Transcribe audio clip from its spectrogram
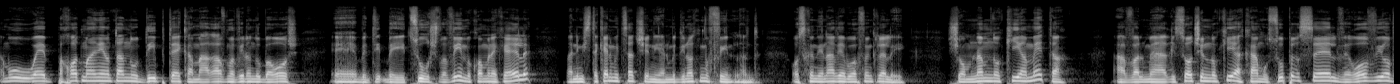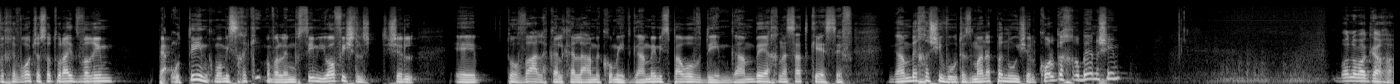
אמרו, web, פחות מעניין אותנו, deep-tech, המערב מביא לנו בראש אה, בייצור שבבים וכל מיני כאלה, ואני מסתכל מצד שני על מדינות כמו פינלנד, או סקנדינביה באופן כללי, שאומנם נוקיה מתה, אבל מההריסות של נוקיה קמו סופרסל ורוביו וחברות שעושות אולי דברים פעוטים כמו משחקים, אבל הם עושים יופי של, של אה, טובה לכלכלה המקומית, גם במספר עובדים, גם בהכנסת כסף, גם בחשיבות הזמן הפנוי של כל כך הרבה אנשים. בוא נאמר ככה,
